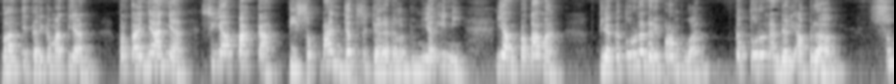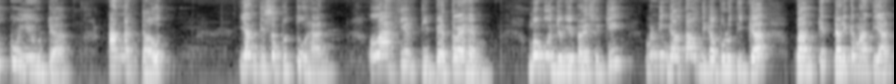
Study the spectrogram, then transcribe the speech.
bangkit dari kematian. Pertanyaannya, siapakah di sepanjang sejarah dalam dunia ini? Yang pertama, dia keturunan dari perempuan, keturunan dari Abraham, suku Yehuda, anak Daud yang disebut Tuhan lahir di Bethlehem, mengunjungi bait suci, meninggal tahun 33, bangkit dari kematian,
